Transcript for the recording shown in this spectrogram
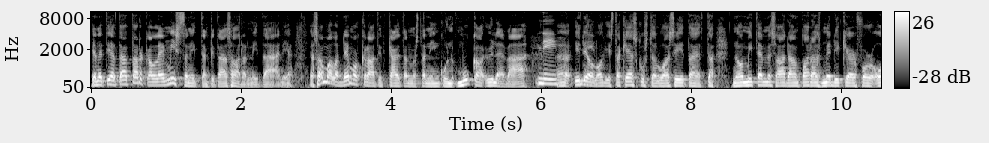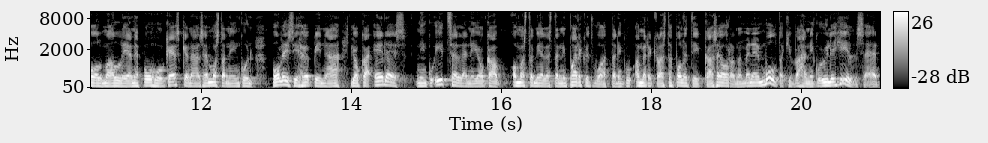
Ja ne tietää tarkalleen, missä niiden pitää saada niitä ääniä. Ja samalla demokraatit käy tämmöistä niin kuin muka ylevää niin. ideologista keskustelua siitä, että no miten me saadaan paras Medicare for All-malli, ja ne puhuu keskenään semmoista niin kuin poliisihöpinää, joka edes niin kuin itselleni, joka omasta omasta mielestäni niin parikymmentä vuotta niin kuin amerikkalaista politiikkaa seurana menee multakin vähän niin kuin yli hilseen.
